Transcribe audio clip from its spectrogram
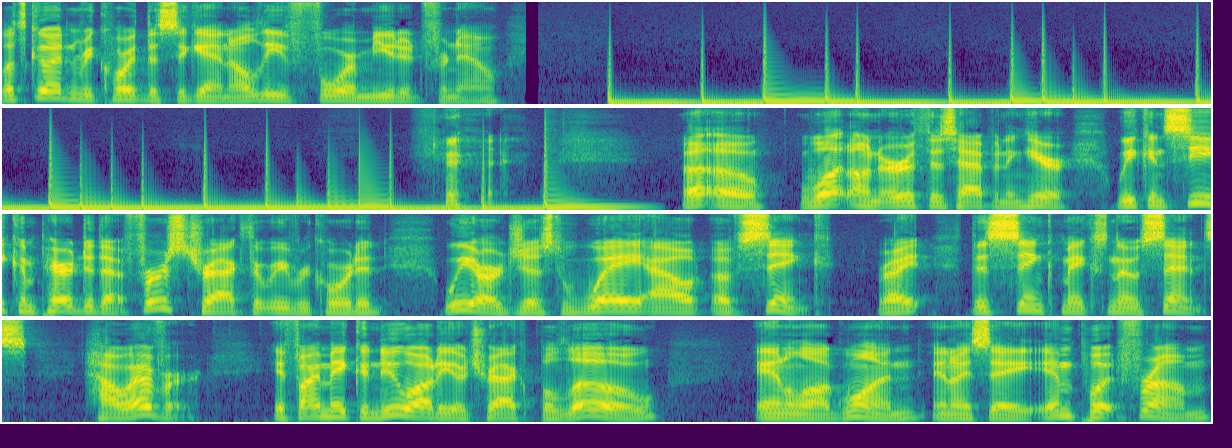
Let's go ahead and record this again. I'll leave 4 muted for now. Uh-oh, what on earth is happening here? We can see compared to that first track that we recorded, we are just way out of sync, right? This sync makes no sense. However, if I make a new audio track below analog 1 and I say input from,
